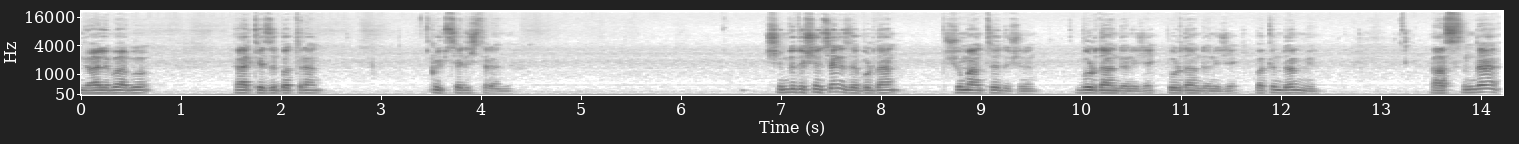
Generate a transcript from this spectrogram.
Galiba bu herkesi batıran yükseliş trendi. Şimdi düşünsenize buradan şu mantığı düşünün. Buradan dönecek, buradan dönecek. Bakın dönmüyor. Aslında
